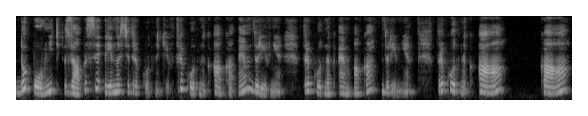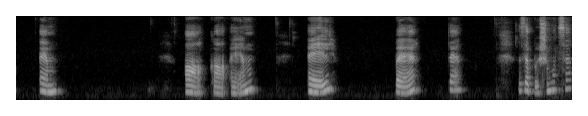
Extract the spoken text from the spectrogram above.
Доповніть записи рівності трикутників. Трикутник АКМ дорівнює. Трикутник МАК дорівнює. Трикутник АКМ. АКМ Л П Т. Запишемо це.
